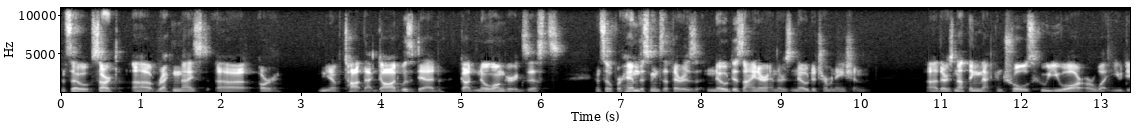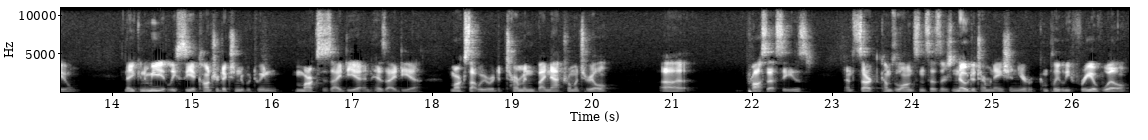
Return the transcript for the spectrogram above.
And so Sartre uh, recognized uh, or you know taught that God was dead, God no longer exists, and so for him, this means that there is no designer and there's no determination. Uh, there's nothing that controls who you are or what you do. Now you can immediately see a contradiction between Marx's idea and his idea. Marx thought we were determined by natural material uh, processes, and Sartre comes along and says there's no determination. You're completely free of will.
